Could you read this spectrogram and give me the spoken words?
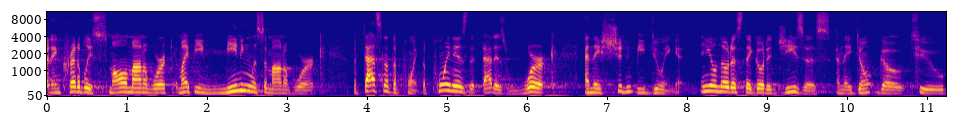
an incredibly small amount of work, it might be meaningless amount of work, but that's not the point. The point is that that is work and they shouldn't be doing it. And you'll notice they go to Jesus and they don't go to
